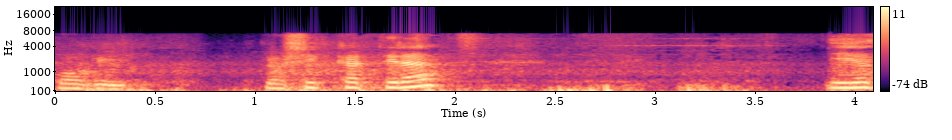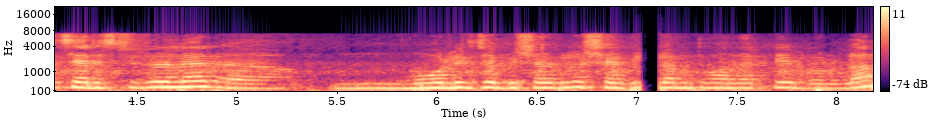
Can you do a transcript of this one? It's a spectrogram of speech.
কবি। প্রিয় শিক্ষার্থীরা, এই হচ্ছে অ্যারিস্টটলের মৌলিক যে বিষয়গুলো সেগুলো আমি তোমাদেরকে বললাম।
